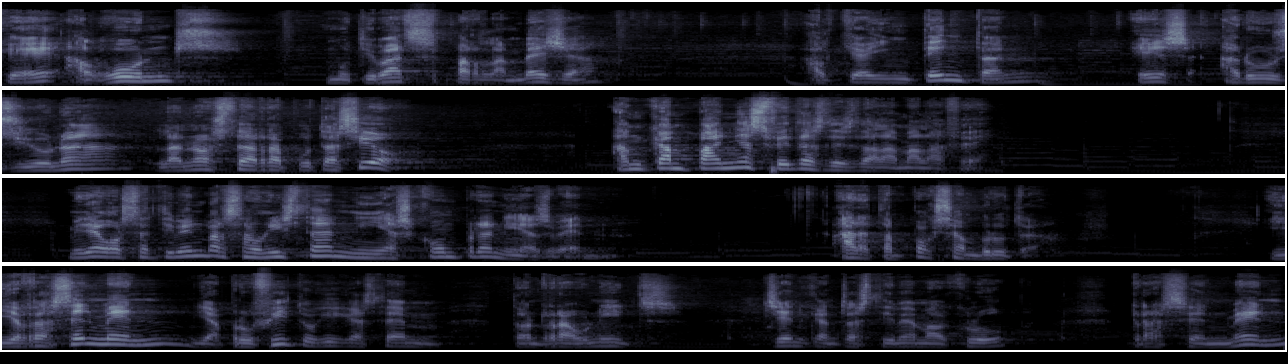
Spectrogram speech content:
que alguns, motivats per l'enveja, el que intenten és erosionar la nostra reputació amb campanyes fetes des de la mala fe. Mireu, el sentiment barcelonista ni es compra ni es ven. Ara, tampoc s'embruta. I recentment, i aprofito aquí que estem doncs, reunits, gent que ens estimem al club, recentment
